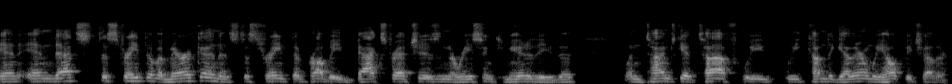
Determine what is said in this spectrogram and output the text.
And, and that's the strength of America, and it's the strength that probably backstretches in the racing community. That when times get tough, we we come together and we help each other.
